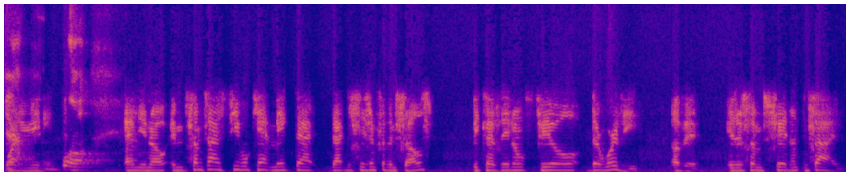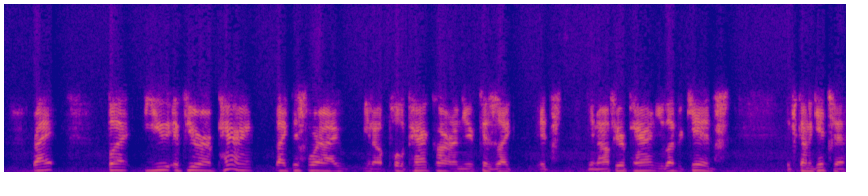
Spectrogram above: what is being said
What yeah. are you eating? Well, and you know, and sometimes people can't make that that decision for themselves because they don't feel they're worthy of it. Is there some shit inside, right? But you, if you're a parent, like this, is where I, you know, pull the parent card on you because like it's, you know, if you're a parent, you love your kids, it's gonna get you.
